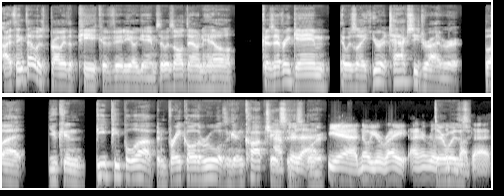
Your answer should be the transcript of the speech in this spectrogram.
I think that was probably the peak of video games. It was all downhill because every game it was like you're a taxi driver, but you can beat people up and break all the rules and get in cop chases. After that, Or yeah, no, you're right. I didn't really There think was- about that.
